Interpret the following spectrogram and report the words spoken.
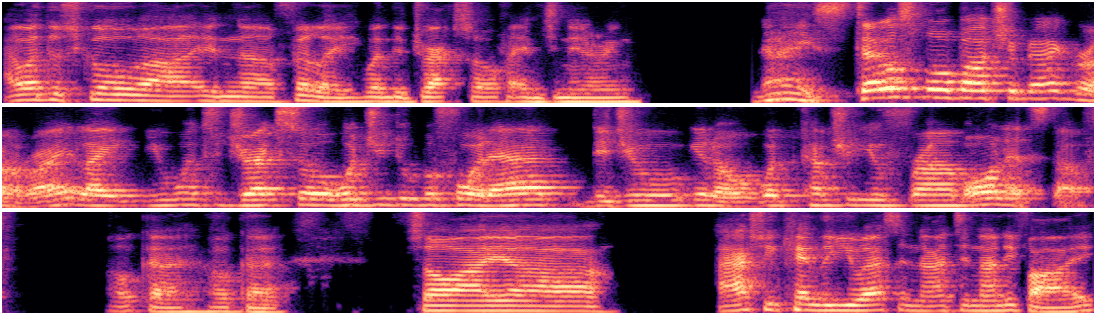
I went to school uh, in uh, Philly. Went to Drexel for engineering. Nice. Tell us more about your background, right? Like you went to Drexel. What'd you do before that? Did you, you know, what country you from? All that stuff. Okay. Okay. So I uh I actually came to the US in 1995.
